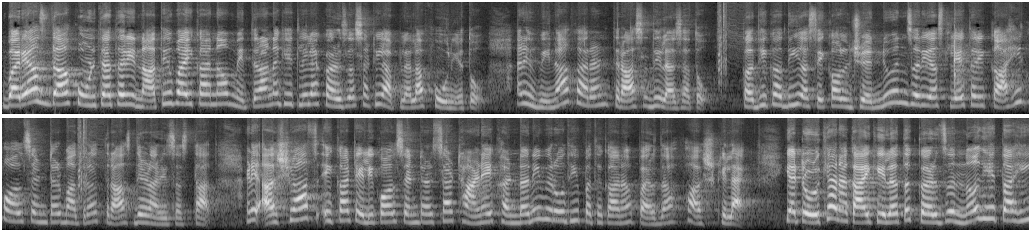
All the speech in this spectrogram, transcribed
बऱ्याचदा कोणत्या तरी नातेवाईकानं मित्रानं घेतलेल्या कर्जासाठी आपल्याला फोन येतो आणि विनाकारण त्रास दिला जातो. कधी कधी असे कॉल जेन्युअन जरी असले तरी काही कॉल सेंटर मात्र त्रास देणारेच असतात. आणि अशाच एका टेलिकॉल सेंटरचा ठाणे खंडणी विरोधी पथकानं पर्दाफाश केलाय. या टोळक्यानं काय केलं तर कर्ज न घेताही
